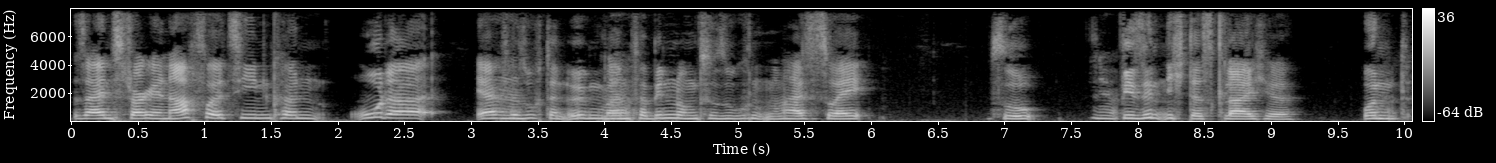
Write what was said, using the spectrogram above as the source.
seinen Struggle nachvollziehen können oder er versucht dann irgendwann Ja. Verbindungen zu suchen und dann heißt es so, hey, so, Ja. wir sind nicht das Gleiche. Und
